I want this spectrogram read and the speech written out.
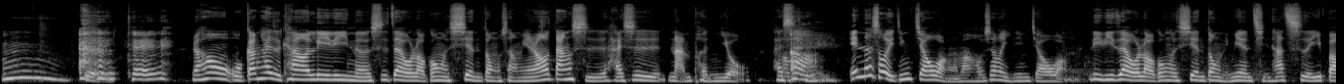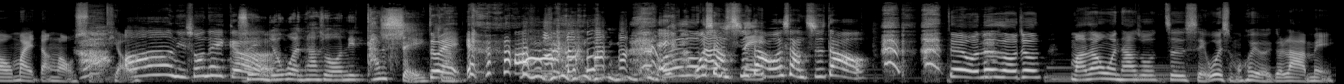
嗯，对 对。然后我刚开始看到丽丽呢，是在我老公的线动上面，然后当时还是男朋友。还是哎 Okay.、欸，那时候已经交往了吗？好像已经交往了。丽丽在我老公的线洞里面，请他吃了一包麦当劳薯条。哦，你说那个，所以你就问他说：“你他是谁？”对，哎、欸，我想知道，我想知道。对，我那时候就马上问他说：“这是谁？为什么会有一个辣妹？”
